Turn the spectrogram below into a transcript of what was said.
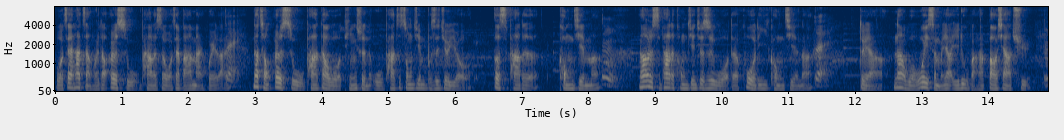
我在它涨回到二十五趴的时候，我再把它买回来，对，那从二十五趴到我停损的五趴，这中间不是就有二十趴的空间吗？嗯，那二十趴的空间就是我的获利空间啊，对，对啊，那我为什么要一路把它抱下去，嗯，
